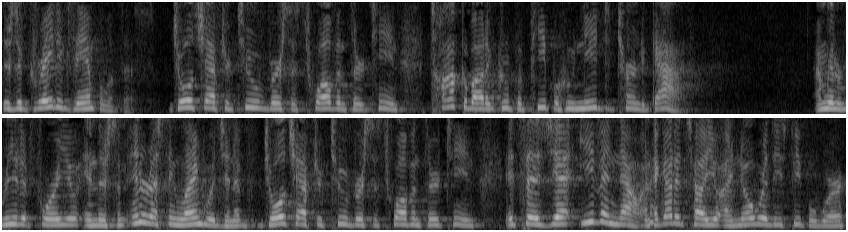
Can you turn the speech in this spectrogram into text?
there's a great example of this. Joel chapter 2, verses 12 and 13 talk about a group of people who need to turn to God. I'm going to read it for you, and there's some interesting language in it. Joel chapter 2, verses 12 and 13. It says, Yet even now, and I got to tell you, I know where these people were.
